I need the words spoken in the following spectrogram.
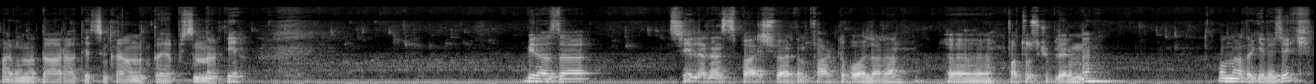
Hayvanlar daha rahat etsin karanlıkta yapışsınlar diye. Biraz daha şeylerden sipariş verdim. Farklı boylardan. E, küplerinden. Onlar da gelecek.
